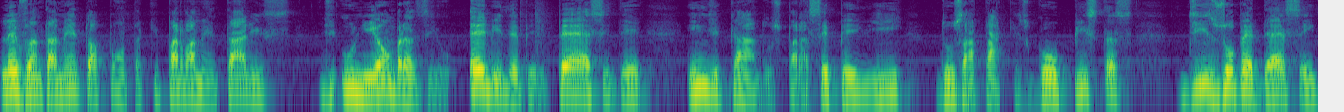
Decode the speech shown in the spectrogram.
Levantamento aponta que parlamentares de União Brasil, MDB, PSD, indicados para a CPMI dos ataques golpistas desobedecem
